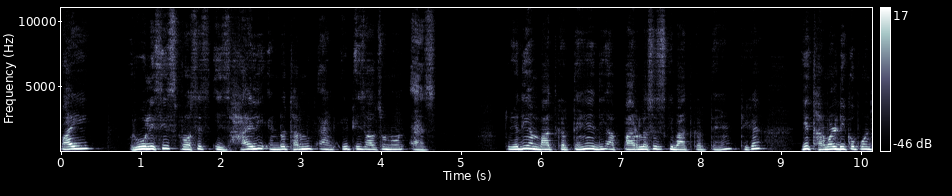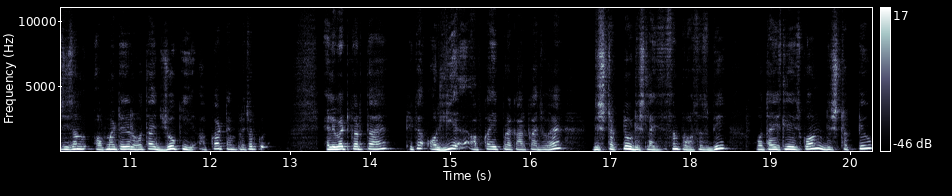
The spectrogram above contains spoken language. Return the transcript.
pyrolysis process is highly endothermic and it is also known as तो यदि हम बात करते हैं यदि आप पायरोलिसिस की बात करते हैं ठीक है ये थर्मल डिकोपोजिशन ऑफ मटेरियल होता है जो कि आपका टेम्परेचर को एलिवेट करता है ठीक है और ये आपका एक प्रकार का जो है डिस्ट्रक्टिव डिस्टलाइजेशन प्रोसेस भी होता है इसलिए इसको हम डिस्ट्रक्टिव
